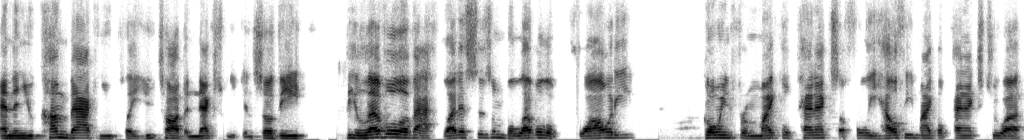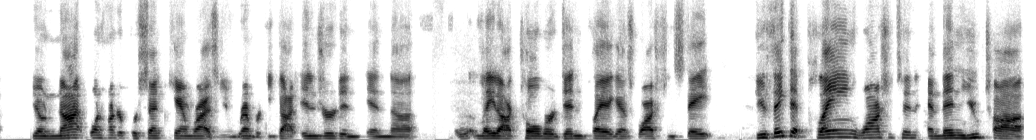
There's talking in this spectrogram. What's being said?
and then you come back and you play Utah the next week, and so the the level of athleticism, the level of quality, going from Michael Penix, a fully healthy Michael Penix, to a you know, not 100% Cam Rising. Remember, he got injured in in uh, late October, didn't play against Washington State. Do you think that playing Washington and then Utah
